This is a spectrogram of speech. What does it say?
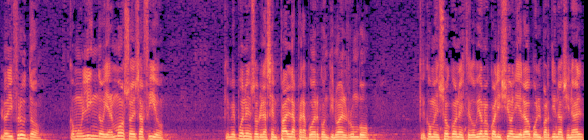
lo disfruto como un lindo y hermoso desafío que me ponen sobre las espaldas para poder continuar el rumbo que comenzó con este gobierno coalición liderado por el Partido Nacional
